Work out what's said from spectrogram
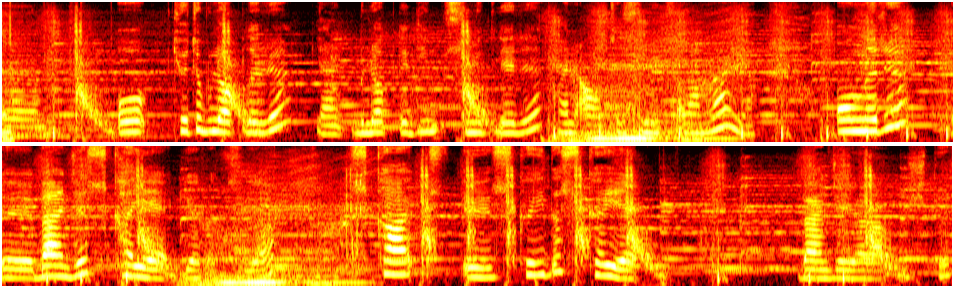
E, o kötü blokları yani blok dediğim sümükleri hani altın sümük falan var ya onları e, bence Sky'e yaratıyor. Sky, e, Sky'ı da Sky'e bence yaratmıştır.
